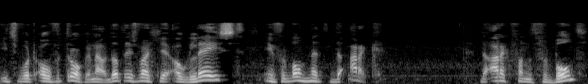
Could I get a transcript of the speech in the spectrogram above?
Iets wordt overtrokken. Nou, dat is wat je ook leest in verband met de ark. De ark van het verbond.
